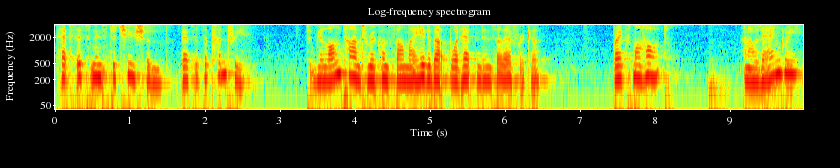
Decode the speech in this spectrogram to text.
Perhaps it's an institution. Perhaps it's a country. It took me a long time to reconcile my head about what happened in South Africa. Breaks my heart. And I was angry.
